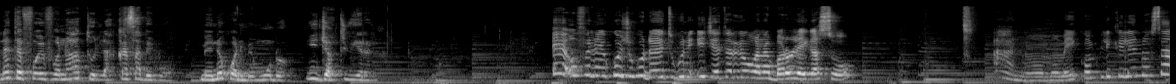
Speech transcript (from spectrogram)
ne tɛ foyi fɔ n'a tolila kasa bɛ bɔ mɛ ne kɔni bɛ mun dɔn i janto yɛrɛ la e o fana ye kojugu dɔ ye tuguni i cɛ terikɛ kana baro la i ka so ah non mama i compliquelen don sa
